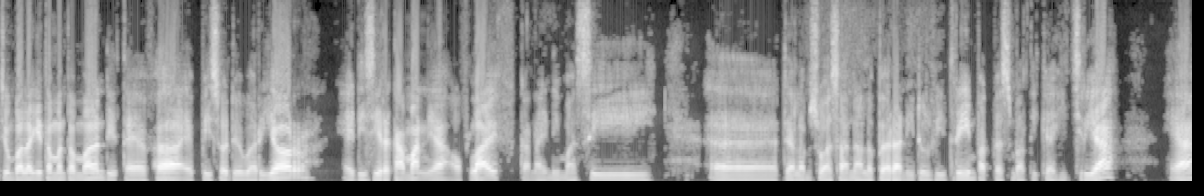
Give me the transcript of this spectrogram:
Jumpa lagi teman-teman di TFH episode Warrior edisi rekaman ya of live karena ini masih eh, dalam suasana Lebaran Idul Fitri 1443 Hijriah ya.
